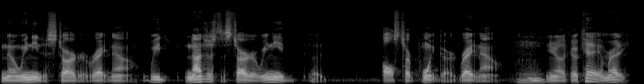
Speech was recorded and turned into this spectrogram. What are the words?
No, we need a starter right now. We not just a starter. We need an all-star point guard right now. Mm-hmm. And you're like, Okay, I'm ready.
